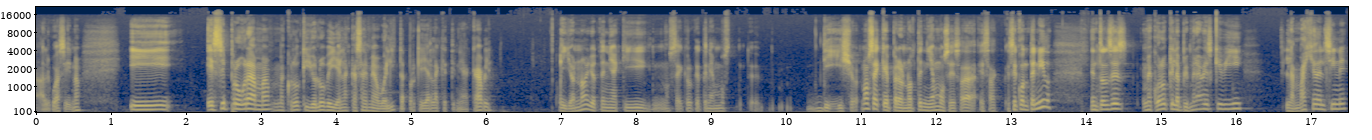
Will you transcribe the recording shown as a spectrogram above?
algo así, ¿no? Y ese programa, me acuerdo que yo lo veía en la casa de mi abuelita, porque ella era la que tenía cable. Y yo no, yo tenía aquí, no sé, creo que teníamos eh, Dish o no sé qué, pero no teníamos esa, esa- ese contenido. Entonces, me acuerdo que la primera vez que vi la magia del cine,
